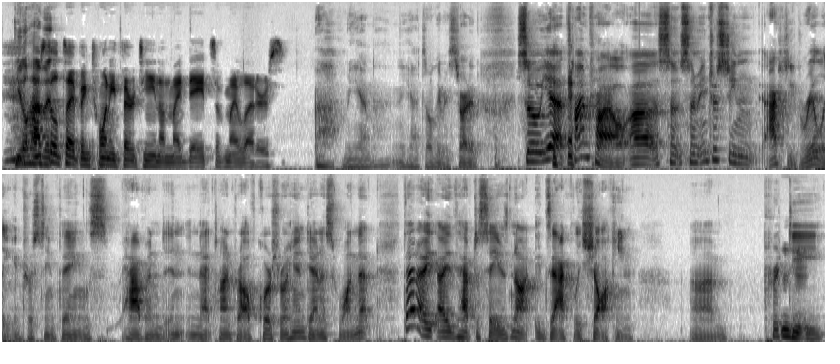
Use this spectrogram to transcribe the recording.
You'll I'm have still typing 2013 on my dates of my letters. Oh man, yeah, don't get me started. So yeah, time trial. Uh, some some interesting, actually, really interesting things happened in, in that time trial. Of course, Rohan Dennis won. That that I, I have to say is not exactly shocking. Um, pretty,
